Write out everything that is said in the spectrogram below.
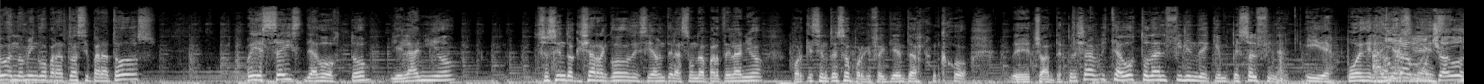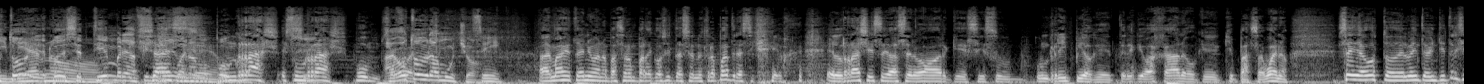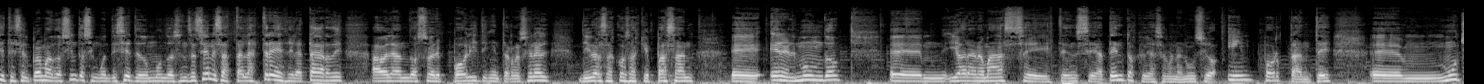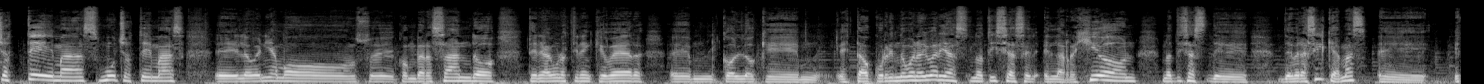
Muy buen domingo para todas y para todos. Hoy es 6 de agosto y el año. Yo siento que ya arrancó decididamente la segunda parte del año. ¿Por qué siento eso? Porque efectivamente arrancó, de hecho, antes. Pero ya, viste, agosto da el feeling de que empezó el final. Y después de las Dura mucho agosto y invierno- después de septiembre a Y fin de es año poco. un rush, es un Sí. rush. Pum, Agosto dura mucho. Sí. Además, este año van a pasar un par de cositas en nuestra patria, así que el rush ese va a ser, vamos a ver que si es un, ripio que tenés que bajar o qué pasa. Bueno, 6 de agosto del 2023, este es el programa 257 de Un Mundo de Sensaciones, hasta las 3 de la tarde, hablando sobre política internacional, diversas cosas que pasan eh, en el mundo. Eh, y ahora nomás, eh, esténse atentos que voy a hacer un anuncio importante. Eh, muchos temas, muchos temas, eh, lo veníamos eh, conversando, tiene- algunos tienen que ver eh, con lo que está ocurriendo. Bueno, hay varias noticias en, en la región, noticias de, de Brasil que además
